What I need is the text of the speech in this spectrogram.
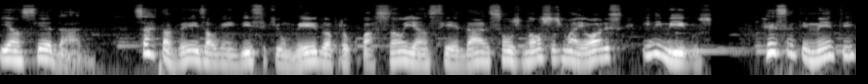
e a ansiedade. Certa vez alguém disse que o medo, a preocupação e a ansiedade são os nossos maiores inimigos. Recentemente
